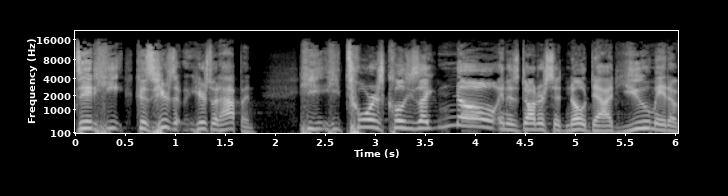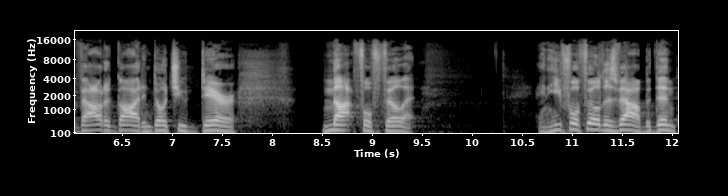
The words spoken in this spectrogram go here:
did he, because here's, here's what happened he, he tore his clothes. He's like, no. And his daughter said, no, dad, you made a vow to God and don't you dare not fulfill it. And he fulfilled his vow. But then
